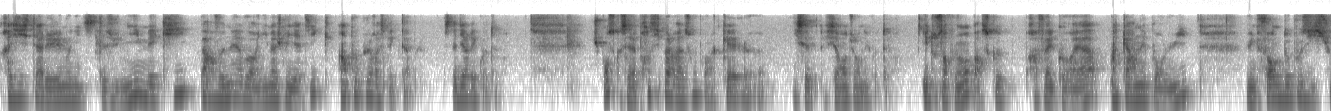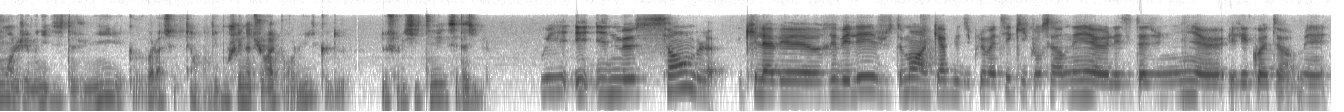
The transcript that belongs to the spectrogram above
résistait à l'hégémonie des États-Unis, mais qui parvenait à avoir une image médiatique un peu plus respectable, c'est-à-dire l'Équateur. Je pense que c'est la principale raison pour laquelle il s'est rendu en Équateur. Et tout simplement parce que Rafael Correa incarnait pour lui une forme d'opposition à l'hégémonie des États-Unis et que voilà, c'était un débouché naturel pour lui que de, solliciter cet asile. Oui, et il me semble qu'il avait révélé justement un câble diplomatique qui concernait euh, les États-Unis euh, et l'Équateur. Mais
